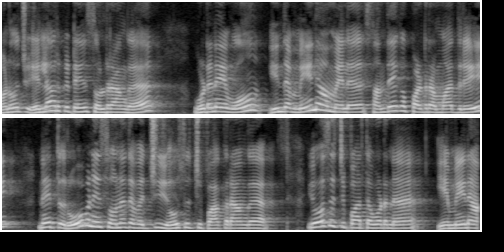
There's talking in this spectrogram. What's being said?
மனோஜ் எல்லார்கிட்டையும் சொல்கிறாங்க உடனேவும் இந்த மீனா மேலே சந்தேகப்படுற மாதிரி நேற்று ரோகிணி சொன்னதை வச்சு யோசிச்சு பார்க்குறாங்க யோசிச்சு பார்த்த உடனே ஏ மீனா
